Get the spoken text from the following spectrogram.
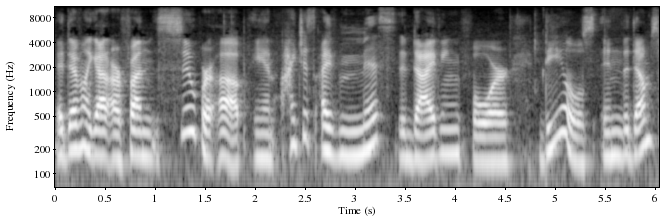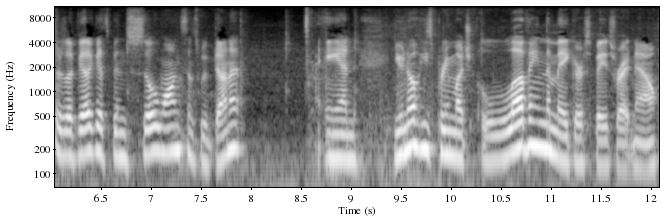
It definitely got our fun super up, and I just, I've missed diving for deals in the dumpsters. I feel like it's been so long since we've done it. And you know he's pretty much loving the maker space right now.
